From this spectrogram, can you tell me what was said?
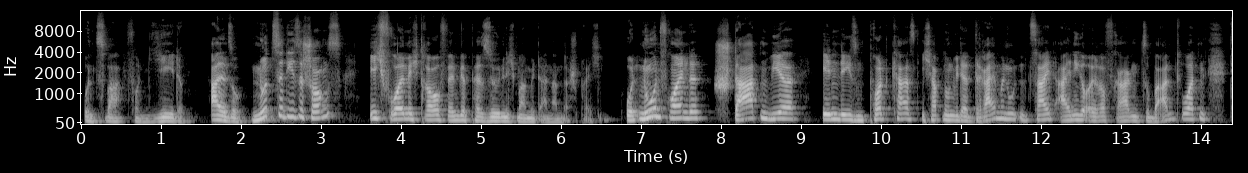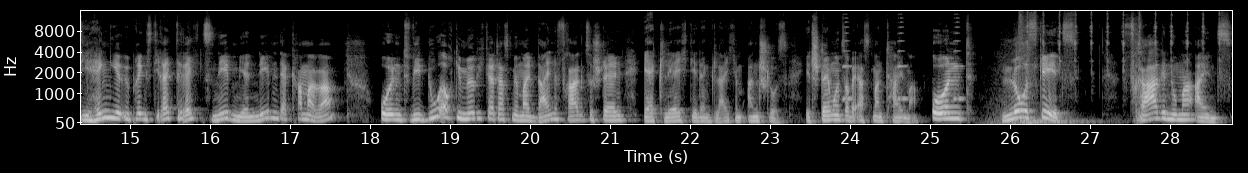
Und zwar von jedem. Also nutze diese Chance. Ich freue mich drauf, wenn wir persönlich mal miteinander sprechen. Und nun, Freunde, starten wir in diesem Podcast. Ich habe nun wieder drei Minuten Zeit, einige eurer Fragen zu beantworten. Die hängen hier übrigens direkt rechts neben mir, neben der Kamera. Und wie du auch die Möglichkeit hast, mir mal deine Frage zu stellen, erkläre ich dir dann gleich im Anschluss. Jetzt stellen wir uns aber erstmal einen Timer. Und los geht's. Frage Nummer 1.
